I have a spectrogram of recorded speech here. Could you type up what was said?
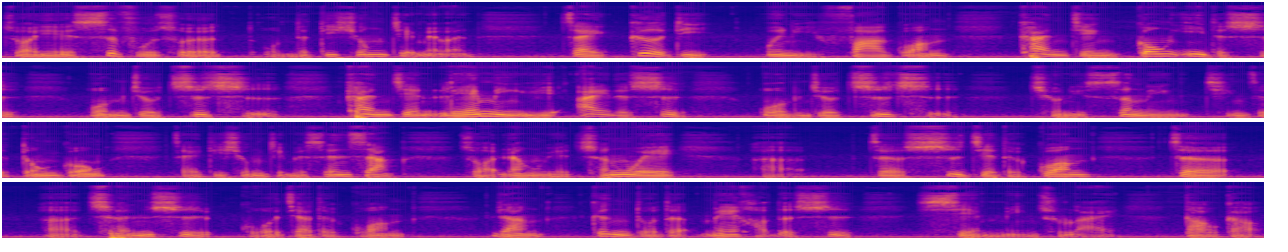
主啊也赐福所有我们的弟兄姐妹们，在各地为你发光。看见公义的事，我们就支持；看见怜悯与爱的事，我们就支持。求你圣灵亲自动工在弟兄姐妹身上，主让我们也成为呃这世界的光。这呃，城市国家的光，让更多的美好的事显明出来，祷告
